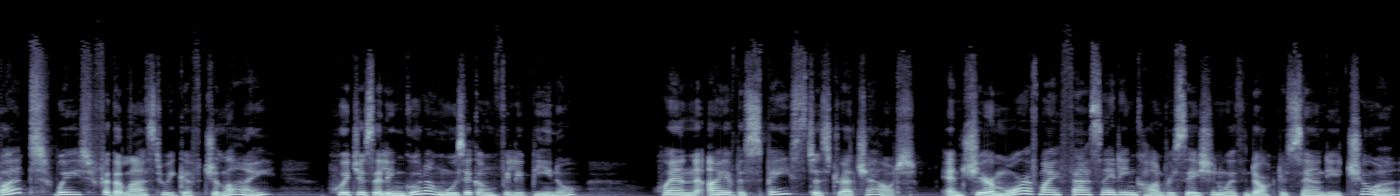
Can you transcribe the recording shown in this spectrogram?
But wait for the last week of July, which is a Linggo ng Musikang Filipino, when I have the space to stretch out and share more of my fascinating conversation with Dr. Sandy Chua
